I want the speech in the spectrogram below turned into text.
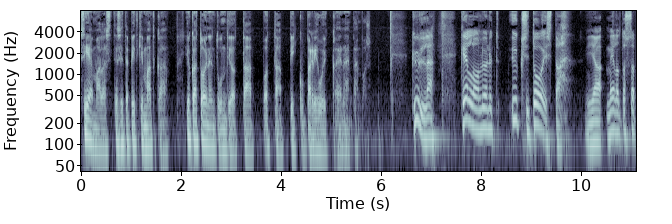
siemailla sitten sitä pitkin matkaa. Joka toinen tunti ottaa, ottaa pikku pari huikkaa ja näin päin pois. Kyllä. Kello on lyönyt 11 ja meillä on tuossa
